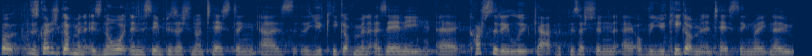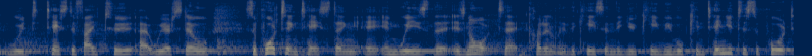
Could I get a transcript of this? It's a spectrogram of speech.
Well, the Scottish Government is not in the same position on testing as the UK Government, as any uh, cursory look at the position uh, of the UK Government in testing right now would testify to. Uh, we are still supporting testing uh, in ways that is not uh, currently the case in the UK. We will continue to support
